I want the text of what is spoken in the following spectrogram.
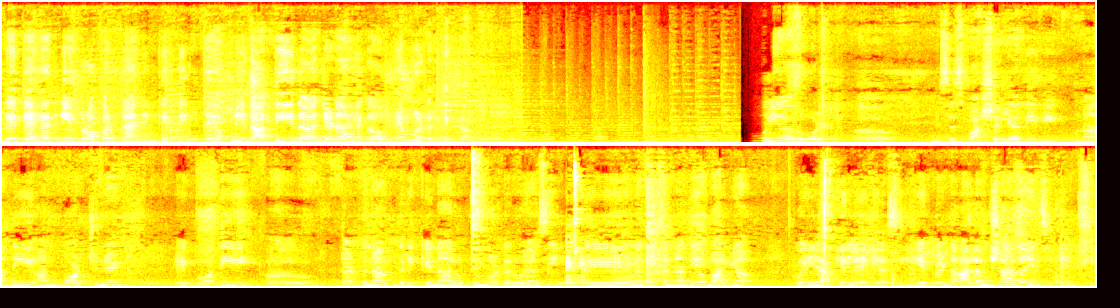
ਦੇ ਤਹਿਤ ਇਹ ਪ੍ਰੋਪਰ ਪਲੈਨਿੰਗ ਕੀਤੀ ਤੇ ਆਪਣੀ ਦਾਦੀ ਦਾ ਜਿਹੜਾ ਹੈਗਾ ਉੱਤੇ ਮਰਡਰ ਕੀਤਾ। 2 year old Mrs Kaushalya Devi, ਉਹਨਾਂ ਦੀ ਅਨਫੋਰਚੂਨੇਟ ਇੱਕ ਬਹੁਤ ਹੀ ਦਰਦਨਾਕ ਤਰੀਕੇ ਨਾਲ ਉੱਥੇ ਮਰਡਰ ਹੋਇਆ ਸੀ ਤੇ ਉਹਨਾਂ ਦੇ ਕੰਨਾਂ ਦੀਆਂ ਵਾਲੀਆਂ ਕੋਈ ਲਿਆ ਕੇ ਲੈ ਗਿਆ ਸੀ। ਇਹ ਪਿੰਡ ਆਲਮ ਸ਼ਾਹ ਦਾ ਇਨਸੀਡੈਂਟ ਸੀ।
